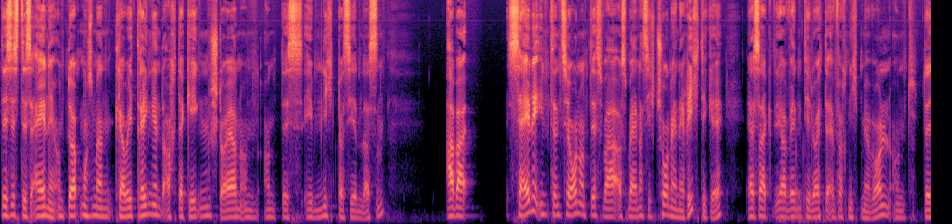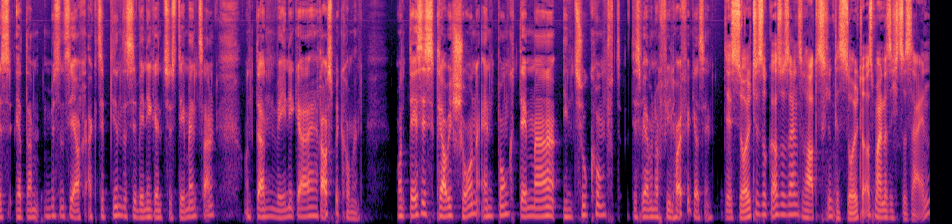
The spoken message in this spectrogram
das ist das eine. Und dort muss man, glaube ich, dringend auch dagegen steuern und, und das eben nicht passieren lassen. Aber seine Intention, und das war aus meiner Sicht schon eine richtige, er sagt, ja, wenn die Leute einfach nicht mehr wollen und das, ja, dann müssen sie auch akzeptieren, dass sie weniger ins System einzahlen und dann weniger herausbekommen. Und das ist, glaube ich, schon ein Punkt, den man in Zukunft, das werden wir noch viel häufiger sehen. Das sollte sogar so sein, so hart es klingt, das sollte aus meiner Sicht so sein.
